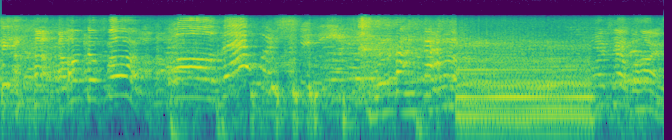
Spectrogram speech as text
What the fuck? Well, that was shitty. Watch out behind.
